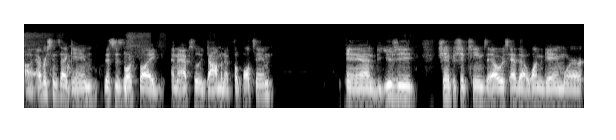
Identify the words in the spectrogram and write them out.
Uh, ever since that game, this has looked like an absolutely dominant football team. And usually, championship teams they always have that one game where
